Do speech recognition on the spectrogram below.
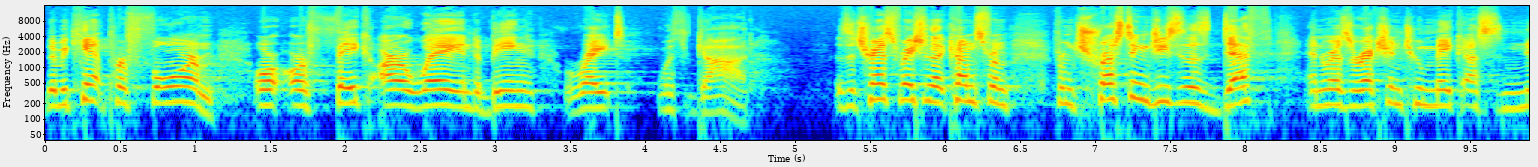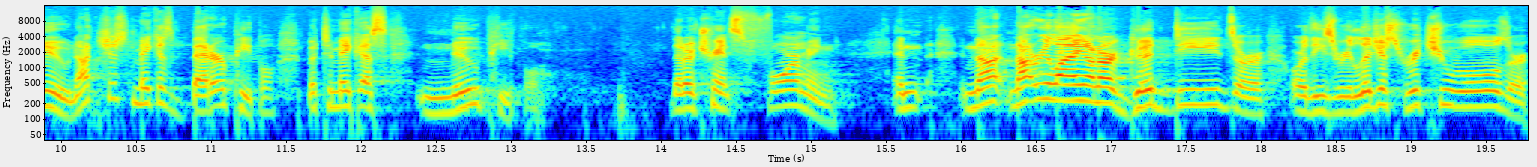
that we can't perform or, or fake our way into being right with God. It's a transformation that comes from, from trusting Jesus' death and resurrection to make us new, not just make us better people, but to make us new people that are transforming and not, not relying on our good deeds or, or these religious rituals or,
